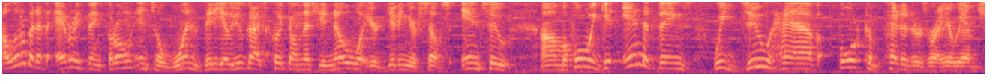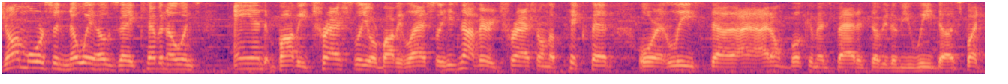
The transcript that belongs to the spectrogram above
a little bit of everything thrown into one video. You guys clicked on this, you know what you're getting yourselves into. Um, before we get into things, we do have four competitors right here. We have John Morrison, No Way Jose, Kevin Owens, and Bobby Trashley or Bobby Lashley. He's not very trash on the pick fed, or at least uh, I, I, don't book him as bad as WWE does. But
